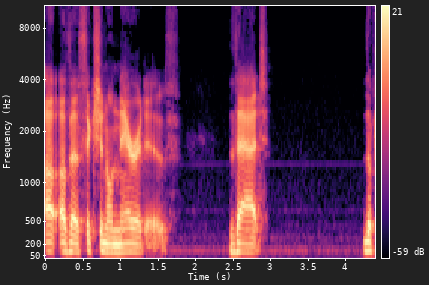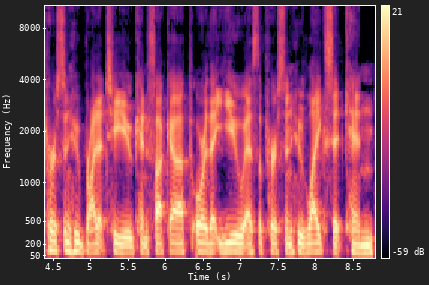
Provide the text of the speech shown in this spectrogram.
uh, of a fictional narrative that the person who brought it to you can fuck up or that you as the person who likes it can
